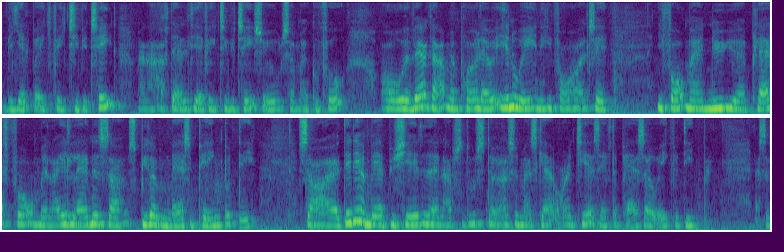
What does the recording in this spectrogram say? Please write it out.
ved hjælp af effektivitet. Man har haft alle de effektivitetsøvelser, man kunne få. Og øh, hver gang man prøver at lave endnu en i forhold til i form af en ny øh, platform eller et eller andet, så spilder man en masse penge på det. Så øh, det der med, at budgettet er en absolut størrelse, man skal orientere sig efter, passer jo ikke, fordi altså,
